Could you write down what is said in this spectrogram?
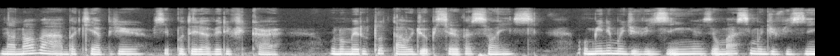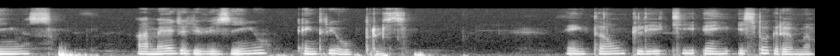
Na nova aba que abrir, você poderá verificar o número total de observações, o mínimo de vizinhos, o máximo de vizinhos, a média de vizinho, entre outros. Então, clique em histograma.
